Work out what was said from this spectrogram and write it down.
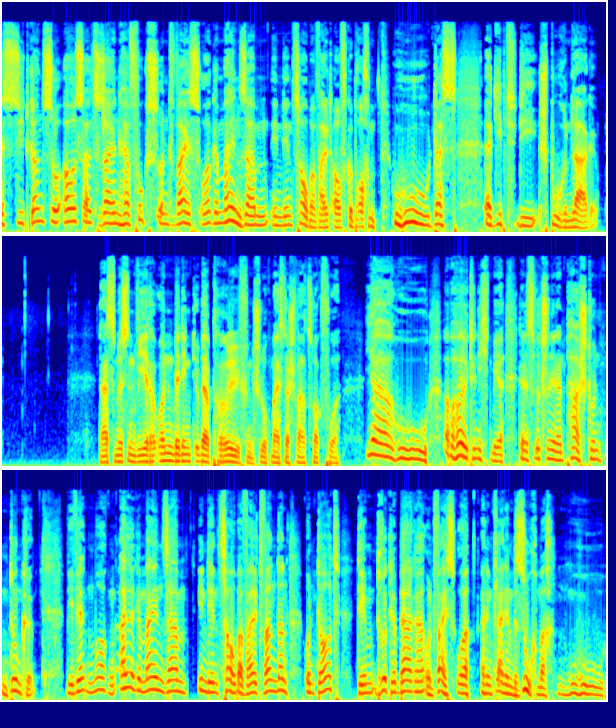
es sieht ganz so aus, als seien Herr Fuchs und Weißohr gemeinsam in den Zauberwald aufgebrochen. Huhu, das ergibt die Spurenlage. Das müssen wir unbedingt überprüfen, schlug Meister Schwarzrock vor. Ja, huhu, aber heute nicht mehr, denn es wird schon in ein paar Stunden dunkel. Wir werden morgen alle gemeinsam in den Zauberwald wandern und dort dem Drückeberger und Weißohr einen kleinen Besuch machen. Huhu,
